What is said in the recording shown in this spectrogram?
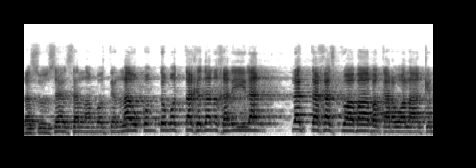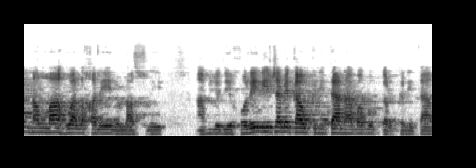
রাসূল সাল্লাল্লাহু আলাইহি সাল্লাম বলতেন, লাউ কুনতু মুত্তাখিদান খলিলান। লাত্তাখাযতু আবা বকর ওয়ালাকিন্নাল্লাহু আল খলিলুল আসলি। আমি যদি খলিল হিসাবে কাউকে নিতাম আবু বকরকে নিতাম,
